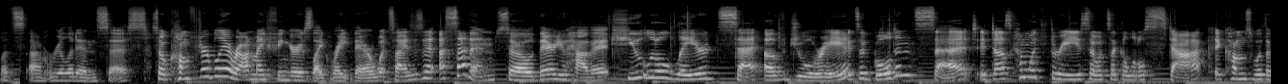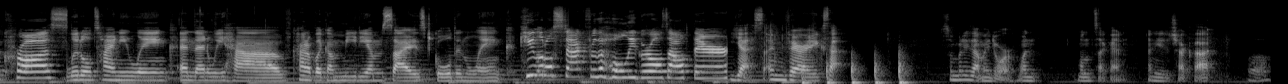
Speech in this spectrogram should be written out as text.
let's um, reel it in, sis. So comfortably around my fingers, like right there. What size is it? A seven. So there you have it. Cute little layered set of jewelry. It's a golden set. It does come with three, so it's like a little stack. It comes with a cross, little tiny link, and then we have kind of like a medium-sized golden link. Cute little stack for the holy girls out there. Yes, I'm very excited. Somebody's at my door. One, one second. I need to check that. Hello?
